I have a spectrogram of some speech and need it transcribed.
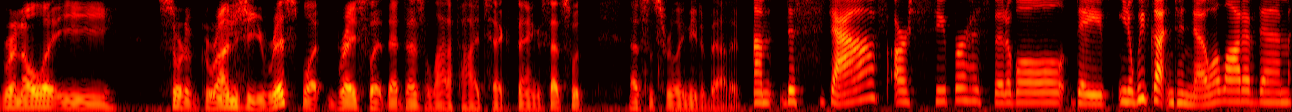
granola y sort of grungy wrist bracelet that does a lot of high tech things. That's what that's what's really neat about it. Um, the staff are super hospitable. They've, you know, we've gotten to know a lot of them.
